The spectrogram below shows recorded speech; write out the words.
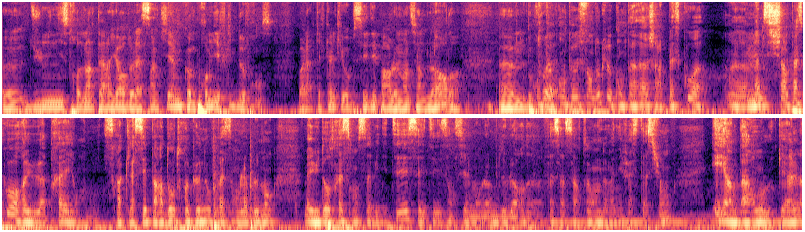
euh, du ministre de l'Intérieur de la 5e comme premier flic de France. Voilà, quelqu'un qui est obsédé par le maintien de l'ordre. Euh, on, peut, sans doute le comparer à Charles Pasqua, mm. même si Charles Pasqua aurait eu après, il sera classé par d'autres que nous vraisemblablement, mais a eu d'autres responsabilités. Ça a été essentiellement l'homme de l'ordre face à un certain nombre de manifestations et un baron local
